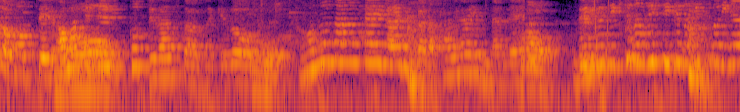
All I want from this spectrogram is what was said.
と思って慌てて撮って出したんだけどそその段階があるから早いんだね。ででできたら嬉しいけど道のりが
